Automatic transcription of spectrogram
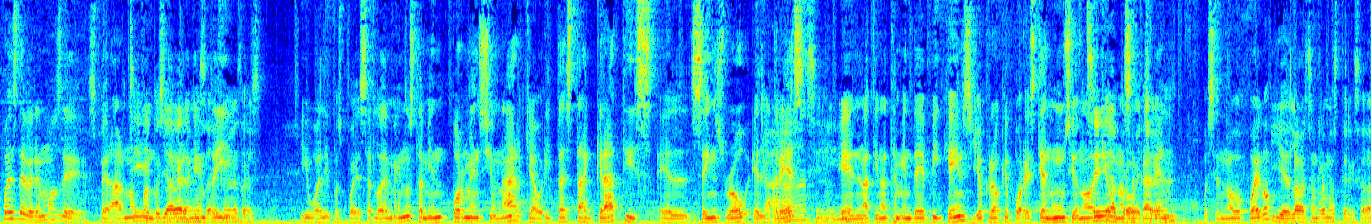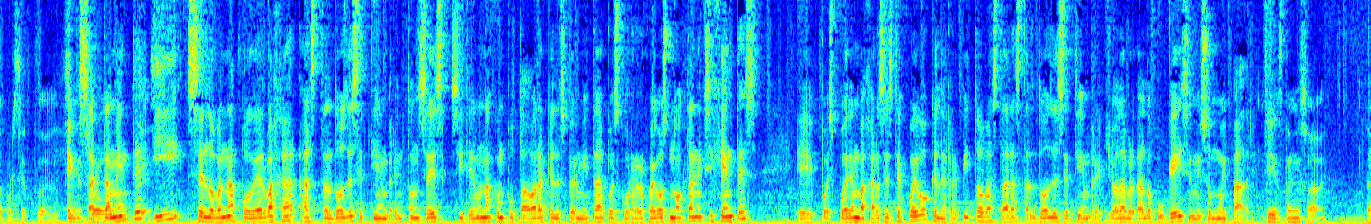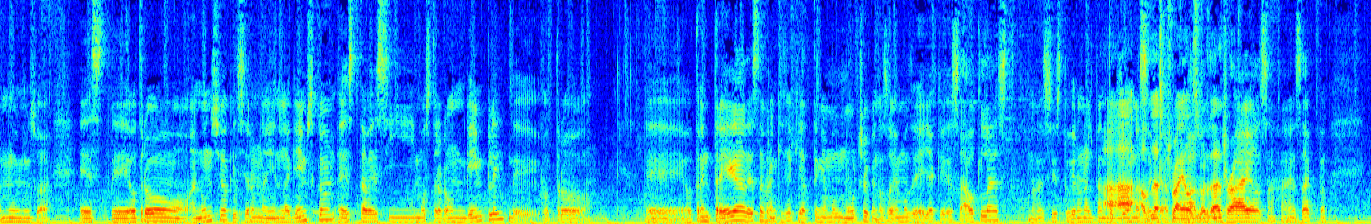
Pues deberemos de esperar, ¿no? Cuando pues ya veremos, gameplay. Igual y pues puede ser lo de menos. También por mencionar que ahorita está gratis el Saints Row el 3 ah, en la tienda también de Epic Games. Yo creo que por este anuncio no de que van a sacar el pues el nuevo juego. Y es la versión remasterizada por cierto del exactamente y se lo van a poder bajar hasta el 2 de septiembre. Entonces si tienen una computadora que les permita pues correr juegos no tan exigentes eh, pues pueden bajarse este juego que les repito va a estar hasta el 2 de septiembre. Yo la verdad lo jugué y se me hizo muy padre. Sí, está muy suave. Está muy muy suave. Este otro anuncio que hicieron ahí en la Gamescom, esta vez sí mostraron gameplay de otro eh, otra entrega de esta franquicia que ya teníamos mucho que no sabemos de ella que es Outlast. No sé si estuvieron al tanto que ah, iban a Outlast Trials, ¿verdad? Trials, ajá, exacto.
